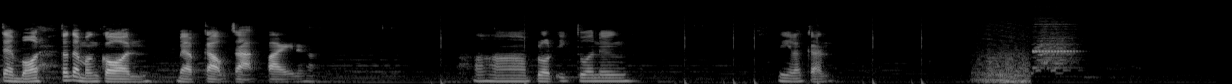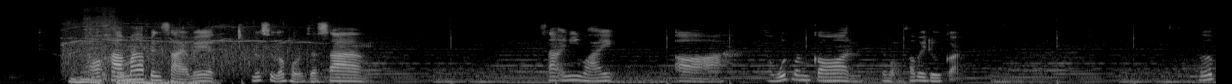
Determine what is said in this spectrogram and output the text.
แต่บอสตั้งแต่มังกรแบบเก่าจากไปนะครับปลดอีกตัวหนึ่งนี่แล้วกัน อ๋อคามาเป็นสายเวท รู้สึกว่าผมจะสร้าง สร้างไอ้นี่ไว้อ่าอาวุธมังกรเดี๋ยวผมเข้าไปดูก่อนปึ๊บ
